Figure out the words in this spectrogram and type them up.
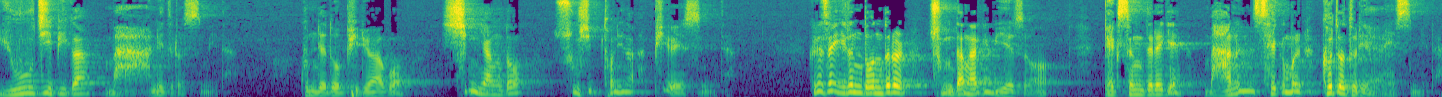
유지비가 많이 들었습니다. 군대도 필요하고 식량도 수십 톤이나 필요했습니다. 그래서 이런 돈들을 충당하기 위해서 백성들에게 많은 세금을 걷어들여야 했습니다.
